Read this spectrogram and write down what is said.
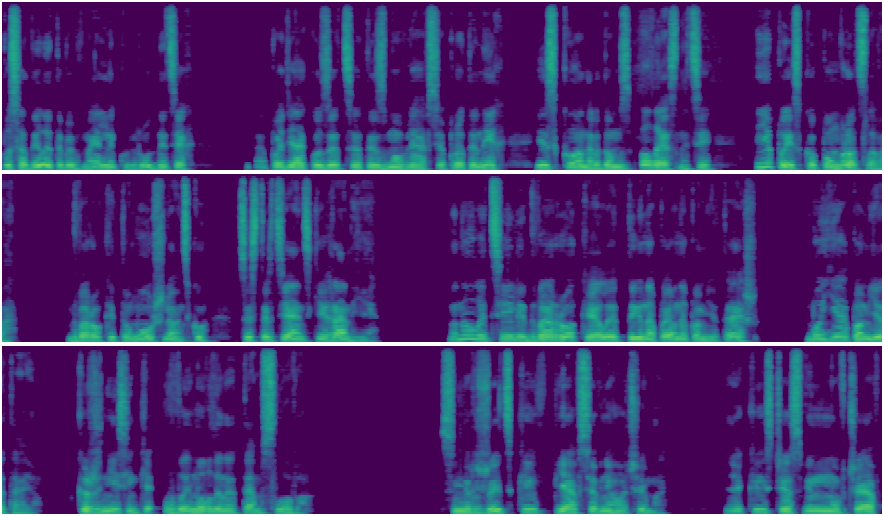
посадили тебе в мельнику і рудницях. Подяку за це ти змовлявся проти них із Конрадом з Олесниці, єпископом Вроцлава, два роки тому у Шльонську, в цистерціанській грангії. Минули цілі два роки, але ти, напевне, пам'ятаєш, бо я пам'ятаю кожнісіньке вимовлене там слово. Сміржицький вп'явся в нього очима. Якийсь час він мовчав,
